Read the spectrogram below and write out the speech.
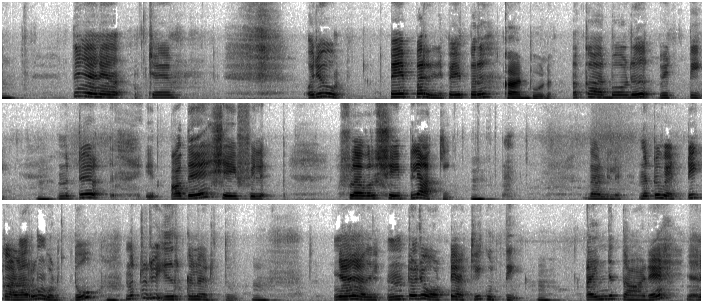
ഇത് ഞാൻ ഒരു പേപ്പർ പേപ്പർ കാർഡ്ബോർഡ് ആ കാർഡ്ബോർഡ് വെട്ടി. എന്നിട്ട് അതേ ഷേപ്പിൽ ഫ്ലവർ ഷേപ്പിലാക്കി. ഇതാണ്ടില്ലേ? എന്നിട്ട് വെട്ടി. കുത്തി. അതിന്റെ താഴെ ഞാൻ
